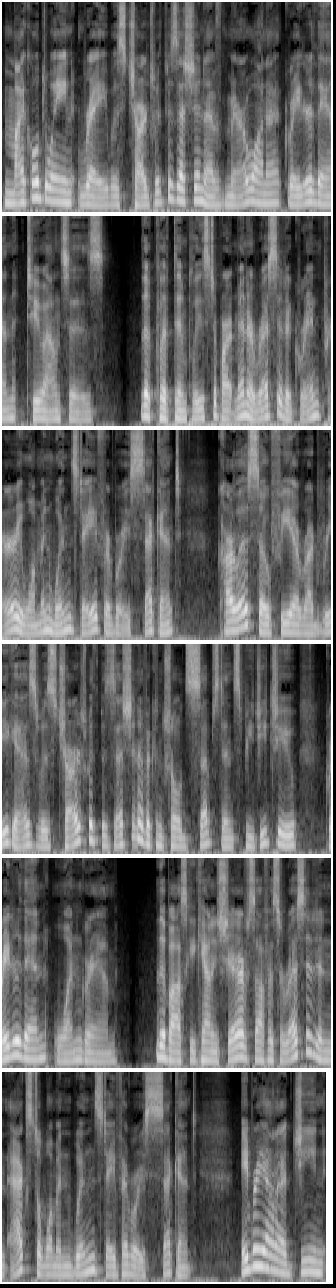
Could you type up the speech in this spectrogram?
Michael Dwayne Ray was charged with possession of marijuana greater than two ounces. The Clifton Police Department arrested a Grand Prairie woman Wednesday, February 2nd. Carla Sofia Rodriguez was charged with possession of a controlled substance, PG2, greater than 1 gram. The Bosque County Sheriff's Office arrested an Axtell woman Wednesday, February 2nd. Abriana Jean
